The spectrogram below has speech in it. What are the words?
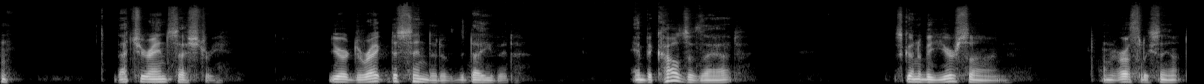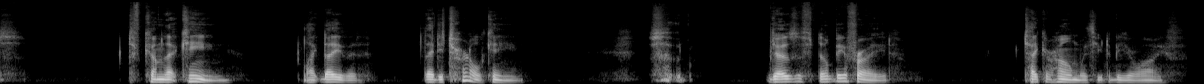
That's your ancestry. You're a direct descendant of the David. And because of that, it's going to be your son, on an earthly sense, to become that king like David, that eternal king. So, Joseph, don't be afraid. Take her home with you to be your wife.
